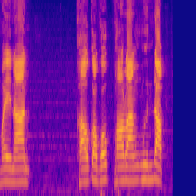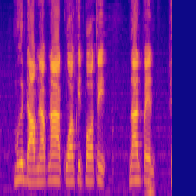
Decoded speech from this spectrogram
ไม่นาน เขาก็พบพลังมืนดับมืดดำนับน่ากลัวผิดปกติ นั่นเป็นเท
